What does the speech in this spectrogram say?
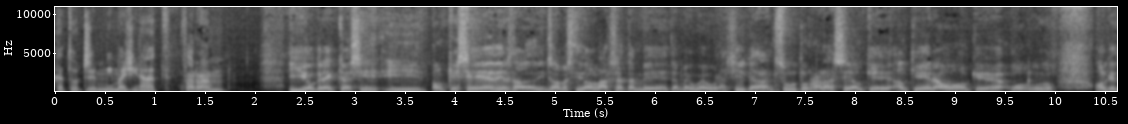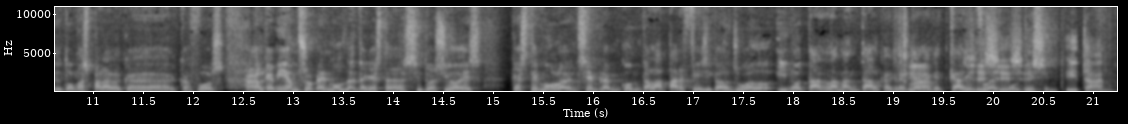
que tots hem imaginat. Ferran. I jo crec que sí, i pel que sé, des de dins del vestidor del Barça també també ho veuen així, que Ansu tornarà a ser el que, el que era o el que, o el, o el que tothom esperava que, que fos. El que a mi em sorprèn molt d'aquesta situació és que es té molt en, sempre en compte la part física del jugador i no tant la mental, que crec que en aquest cas influeix moltíssim. I tant.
